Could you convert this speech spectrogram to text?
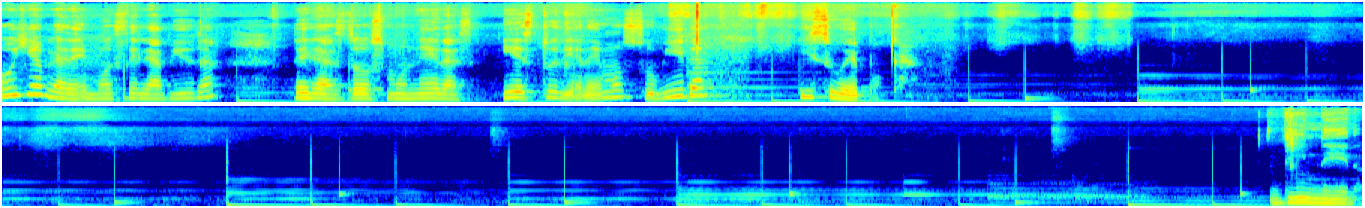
Hoy hablaremos de la viuda de las dos monedas y estudiaremos su vida y su época. Dinero.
